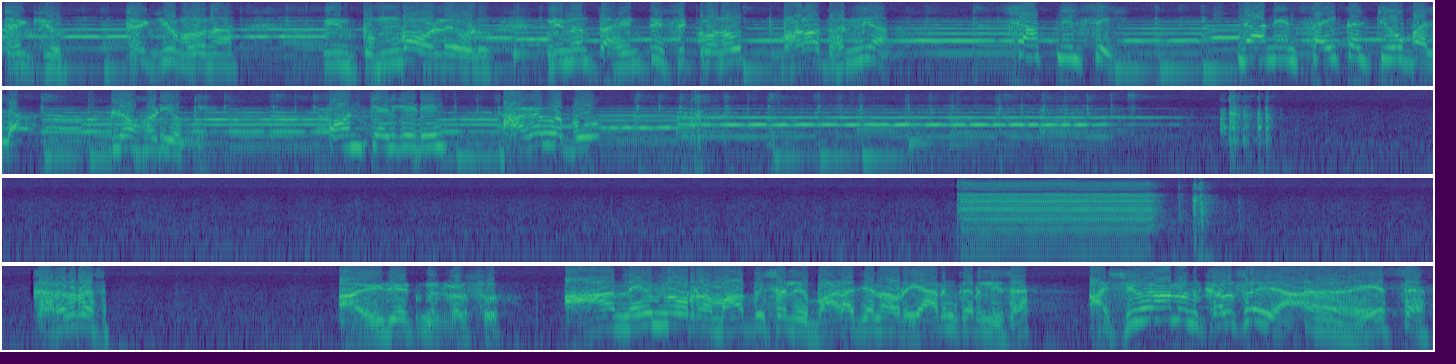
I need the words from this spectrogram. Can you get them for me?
Thank you thank you Bhavana. ನೀನ್ ತುಂಬಾ ಒಳ್ಳೆಯವಳು. ನಿನ್ನಂತ ಹೆಂಡತಿ ಸಿಕ್ಕೋನು ಬಹಳ ಧನ್ಯ. ಸಾಕ್ ನಿಲ್ಸಿ. ನಾನೇನ್ ಸೈಕಲ್ ಟ್ಯೂಬ್ ಅಲ್ಲ. ಬ್ಲೋ ಹೊಡಿಯೋಕೆ. ಫೋನ್ ಕೆಳಗಿಡಿ. ಆಗಲ್ಲ ಬೋ. ಕರೆದ್ರೆ ನ ಕಳಿಸು. ಆ ನೇಮ್ನವ್ರ ನಮ್ಮ ಆಫೀಸಲ್ಲಿ ಬಹಳ ಜನ ಅವ್ರು ಯಾರನ್ನ ಕರಲಿ ಸರ್? ಆ ಶಿವರಾಮನ್ ಕಳ್ಸಯ್ಯ? ಎಸ್ ಸರ್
